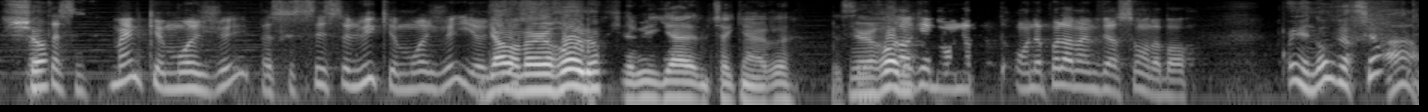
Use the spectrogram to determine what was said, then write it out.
Chat. Même que moi j'ai, parce que c'est celui que moi j'ai, il y a Regarde, on a un rat, là. Lui, gars, check un rat. Il y a un rat, Ah, là. Ok, bon, on a- on n'a pas la même version d'abord. Oui, il y a une autre version. Ah,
